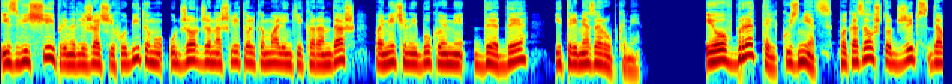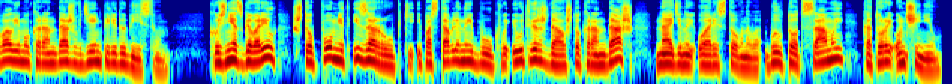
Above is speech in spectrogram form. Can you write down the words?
Из вещей, принадлежащих убитому, у Джорджа нашли только маленький карандаш, помеченный буквами «ДД» и тремя зарубками. Иов Бреттель, кузнец, показал, что Джипс давал ему карандаш в день перед убийством. Кузнец говорил, что помнит и зарубки, и поставленные буквы, и утверждал, что карандаш, найденный у арестованного, был тот самый, который он чинил.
